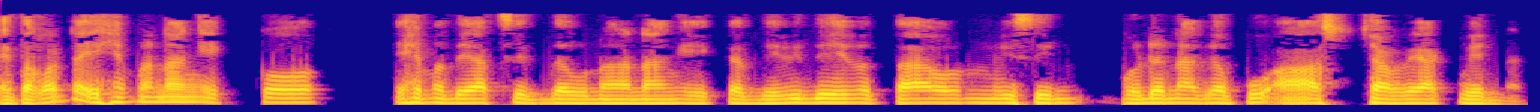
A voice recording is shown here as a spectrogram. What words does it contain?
එතකොට එහෙමනම් එක්කෝ එහෙම දෙයක් සිද්ධ වුණා නම් ඒක දෙවි දේවතාවුන් විසින් ගොඩනගපු ආශ්චර්යයක් වෙන්නට.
